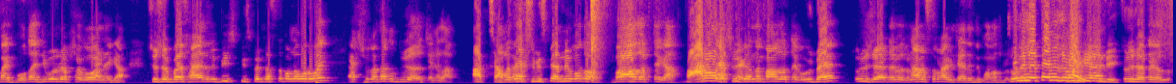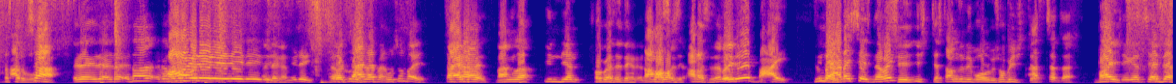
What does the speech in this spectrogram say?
ভাই বোতাই জীবন ব্যবসা করা নেগা সেসব ভাই দিনে বিশ পিস প্যান্ট আসতে পারলে বড় ভাই একশো কথা দুই হাজার টাকা লাভ। আচ্ছা আমাদের একশো পিস প্যান্ট কত? বারো হাজার টাকা। বারো হাজার প্যান্ট বারো হাজার টাকা। ওই ভাই চল্লিশ হাজার টাকা। আসতে পারে আমি টাকা দিব আমার চল্লিশ হাজার টাকা ভাই। গ্যারান্টি চল্লিশ হাজার টাকা আচ্ছা। এটা এটা এটা এটা চায়না প্যান্ট বুঝছেন ভাই? চায়না বাংলা ইন্ডিয়ান সব আছে দেখেন। নাম আছে। আর আছে। ভাই। আচ্ছা আচ্ছা। আচ্ছা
